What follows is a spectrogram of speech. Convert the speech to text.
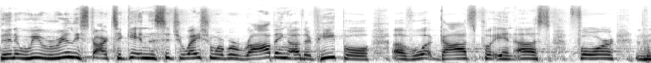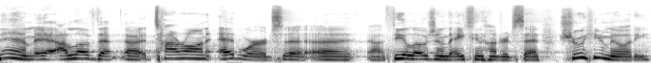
then we really start to get in the situation where we're robbing other people of what God's put in us for them. Eh, I love that uh, Tryon Edwards, a, a, a theologian in the 1800s, said, True humility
